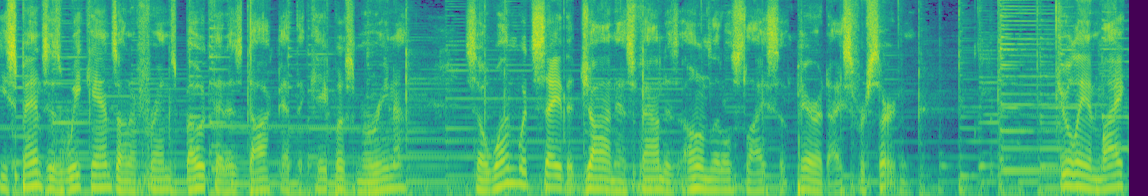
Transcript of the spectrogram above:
He spends his weekends on a friend's boat that is docked at the Quepos Marina. So one would say that John has found his own little slice of paradise for certain. Julie and Mike,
